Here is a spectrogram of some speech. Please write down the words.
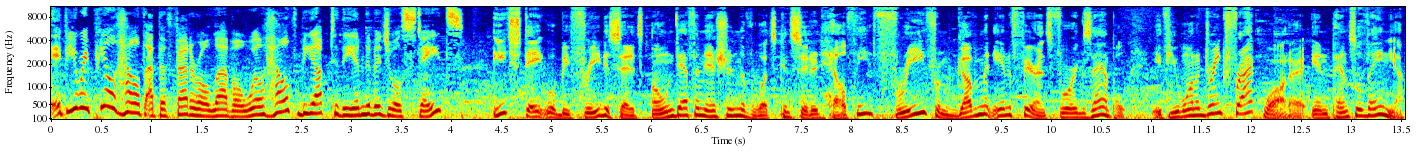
If you repeal health at the federal level, will health be up to the individual states? Each state will be free to set its own definition of what's considered healthy, free from government interference. For example, if you want to drink frack water in Pennsylvania,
